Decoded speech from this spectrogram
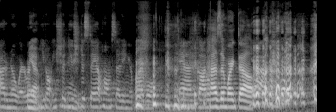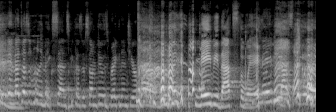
out of nowhere, right? Yeah. You don't. You should. You should just stay at home studying your Bible, and God will. Hasn't worked out. and, and that doesn't really make sense because if some dude is breaking into your home, Maybe that's the way. maybe that's the way.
